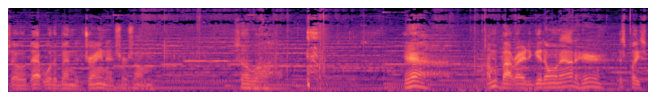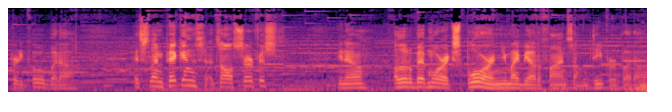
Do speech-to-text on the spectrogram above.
So that would have been the drainage or something. So, uh, yeah, I'm about ready to get on out of here. This place is pretty cool, but uh, it's slim pickings. It's all surface, you know, a little bit more exploring. You might be able to find something deeper, but uh,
